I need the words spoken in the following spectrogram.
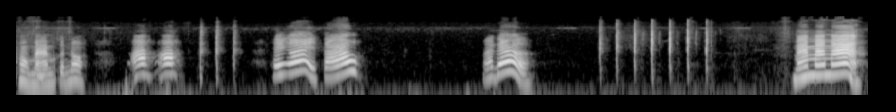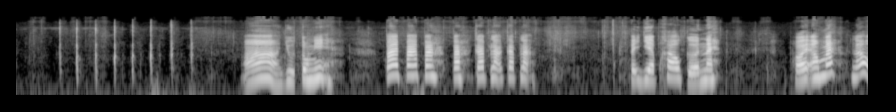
ห้องหมามันก็เนาะอะอะเฮงเอ้ยเต๋ามาเด้อมามามาอ๋ออยู่ตรงนี้ไปไปไปไปกลับละกลับละไปเหยียบเข้าเกินหน่อยถอยออกมาแล้ว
